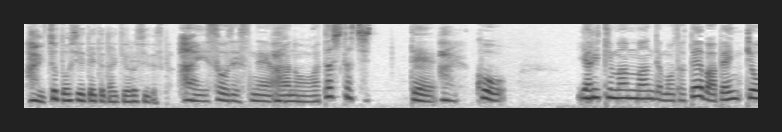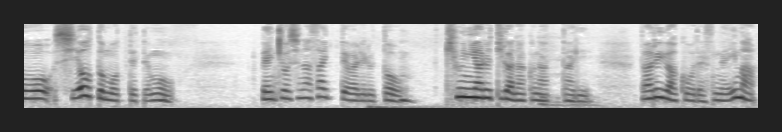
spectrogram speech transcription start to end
はい、ちょっと教えていただいてよろしいですか？はいそうですね、はい、あの私たちはい、こうやる気満々でも例えば勉強をしようと思ってても、勉強しなさいって言われると、うん、急にやる気がなくなったり、あるいはこうですね今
